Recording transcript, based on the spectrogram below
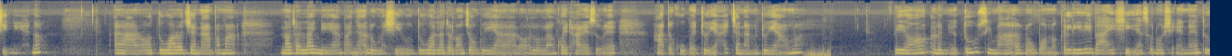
ရှိနေတယ်เนาะအဲ့ဒါတော့ तू ကတော့ကျန်တာဘာမှ နောက်ထပ်လိုက်နေရပါညာအဲ့လိုမရှိဘူး။ तू ကလက်တလုံးကြုံတွေ့ရတာတော့အဲ့လိုလမ်းခွဲထားရဲဆိုတော့ဟာတစ်ခုပဲတွေ့ရတယ်ကျန်တာမတွေ့ရအောင်နော်။ပြီးတော့အဲ့လိုမျိုးသူစီမှာအဲ့လိုပေါ့နော်ကလေးတွေပါရှိတယ်ဆိုလို့ရှိရင်လည်းသူ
